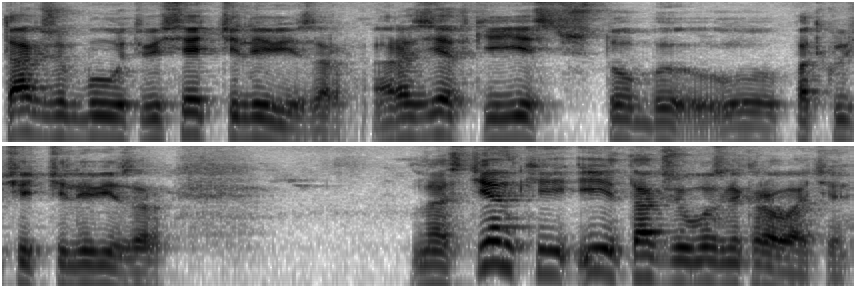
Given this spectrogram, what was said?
Также будет висеть телевизор. Розетки есть, чтобы э, подключить телевизор на стенке и также возле кровати.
